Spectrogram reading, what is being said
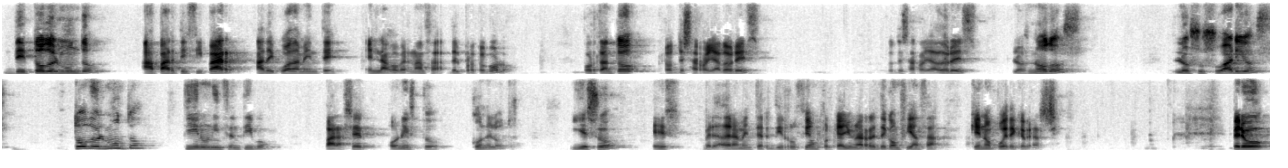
de todo el mundo a participar adecuadamente en la gobernanza del protocolo. Por tanto, los desarrolladores, los desarrolladores, los nodos, los usuarios, todo el mundo tiene un incentivo para ser honesto con el otro. Y eso es verdaderamente disrupción porque hay una red de confianza que no puede quebrarse. Pero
